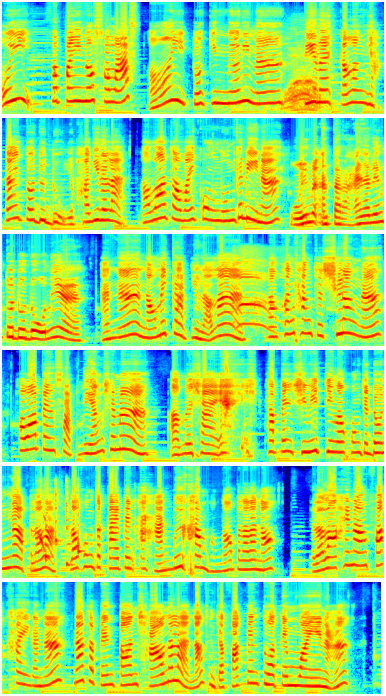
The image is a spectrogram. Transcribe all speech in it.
อุ้ยสไปโนซอรัสโอ้ย ตัวกินเนื้อนี่นะ ดีเลยกำลังอยากได้ตัวดุๆอยู่พอดีเลยแหละเราว่าจะไว้กรงนู้นก็ดีนะ อุ้ยมันอันตรายนะเลี้ยงตัวดุๆเนี่ย อันน่าน้องไม่กัดอยู่แล้วล่ะ น้องค่อนข้างจะเชื่องนะ เพราะว่าเป็นสัตว์เลี้ยงใช่ไหม อ่าไม่ใช่ ถ้าเป็นชีวิตจริงเราคงจะโดนงับไปแล้วล่ะ เราคงจะกลายเป็นอาหารมื้อค่ำของน้องไปแล้วล่ะเนาะ เดี๋ยวเรารอให้น้องฟักไข่กันนะ น่าจะเป็นตอนเช้านั่นแหละน้องถึงจะฟักเป็นตัวเต็มวัยนะ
